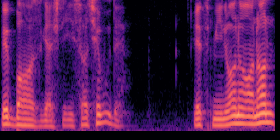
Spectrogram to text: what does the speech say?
به بازگشت عیسی چه بوده؟ اطمینان آنان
